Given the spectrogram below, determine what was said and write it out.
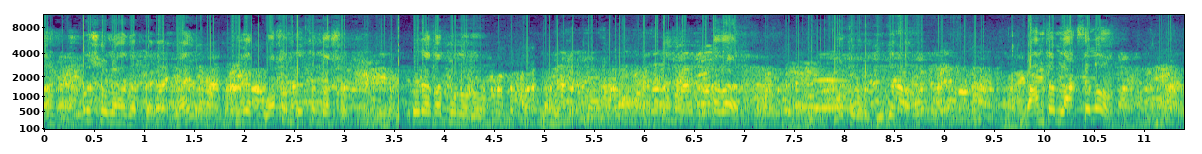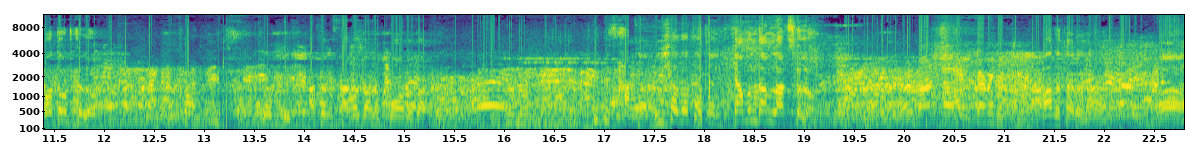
না? ষোলো হাজার টাকা, ভাই। ঠিক আছে, বসন্ত দর্শক, এটা পনেরো। হাজার কত বড় দুধের ছাগল দাম টাম লাগছিল? কত উঠছিল? চব্বিশ। আসলে ছাগলটা অনেক বড় দাঁতে কিন্তু আচ্ছা বিশ হাজার চাচ্ছেন কেমন দাম লাগছিল? বারো তেরো না হ্যাঁ।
